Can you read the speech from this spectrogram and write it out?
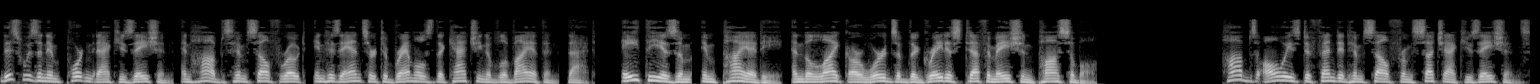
This was an important accusation, and Hobbes himself wrote, in his answer to Bramhall's The Catching of Leviathan, that, "...atheism, impiety, and the like are words of the greatest defamation possible." Hobbes always defended himself from such accusations.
